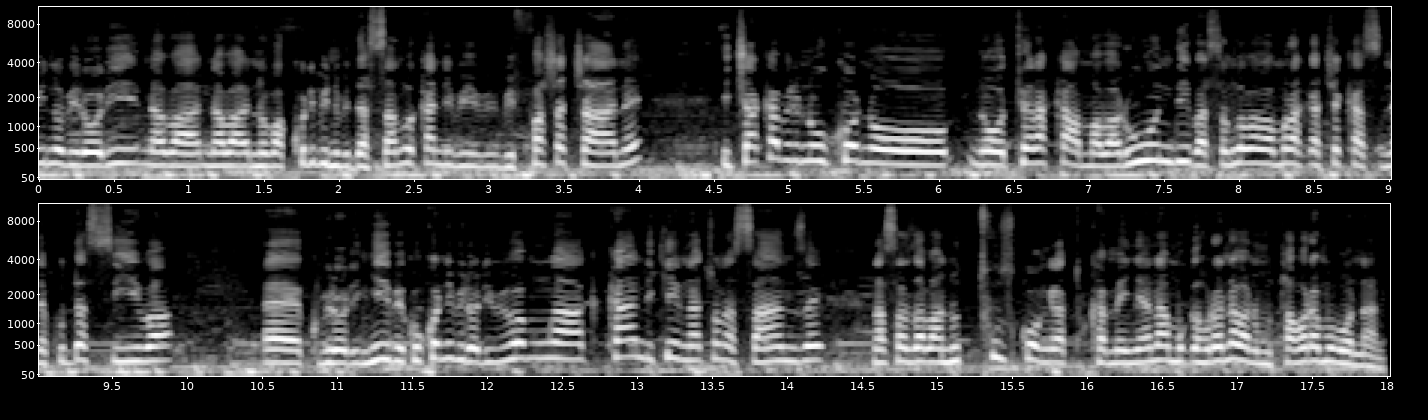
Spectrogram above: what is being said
bino birori ni aba- ni abantu bakora ibintu bidasanzwe kandi bi- bi- bifasha cyane. Icya kabiri ni uko no- notera akama basanzwe baba muri aka gace ka sine kudasiba. Ku birori nk'ibi kuko n'ibirori biba mu mwaka kandi ikindi na cyo nasanze nasanze abantu tukongera tukamenyana mugahura n'abantu mutahora mubonana.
